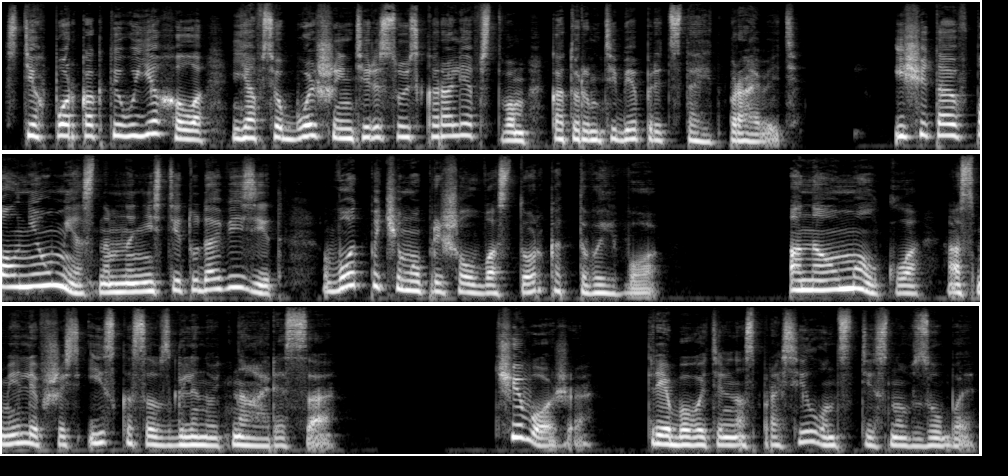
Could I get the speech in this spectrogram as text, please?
«С тех пор, как ты уехала, я все больше интересуюсь королевством, которым тебе предстоит править. И считаю вполне уместным нанести туда визит. Вот почему пришел в восторг от твоего». Она умолкла, осмелившись искоса взглянуть на Ариса. «Чего же?» – требовательно спросил он, стиснув зубы.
